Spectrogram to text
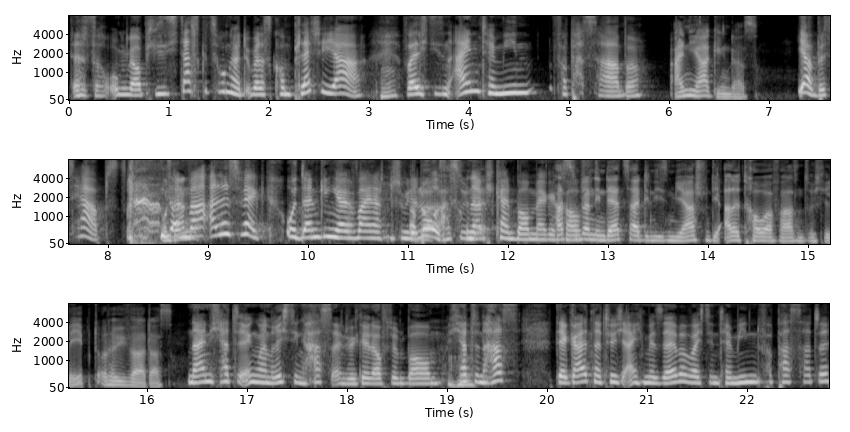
Das ist doch unglaublich, wie sich das gezogen hat über das komplette Jahr, weil ich diesen einen Termin verpasst habe. Ein Jahr ging das. Ja, bis Herbst. Und, dann, dann- war alles weg. Und dann ging ja Weihnachten schon wieder los. Und dann habe ich keinen Baum mehr gekauft. Hast du dann in der Zeit in diesem Jahr schon die alle Trauerphasen durchlebt oder wie war das? Nein, ich hatte irgendwann einen richtigen Hass entwickelt auf den Baum. Ich hatte einen Hass, der galt natürlich eigentlich mir selber, weil ich den Termin verpasst hatte.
